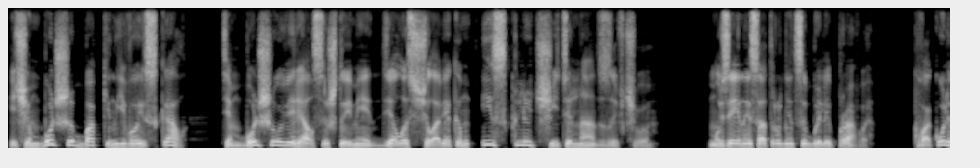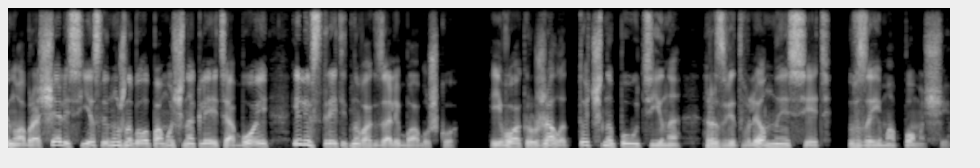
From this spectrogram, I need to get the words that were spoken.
И чем больше Бабкин его искал, тем больше уверялся, что имеет дело с человеком исключительно отзывчивым. Музейные сотрудницы были правы. К Вакулину обращались, если нужно было помочь наклеить обои или встретить на вокзале бабушку. Его окружала точно паутина, разветвленная сеть взаимопомощи.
